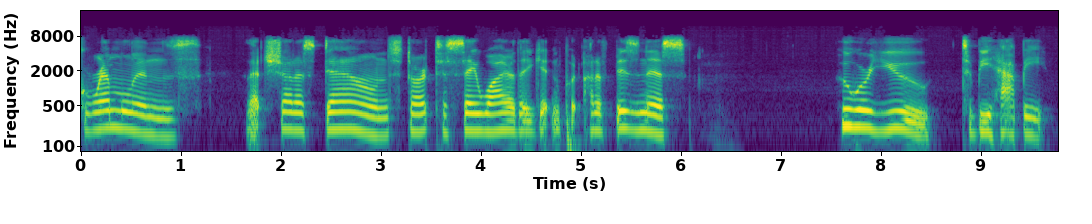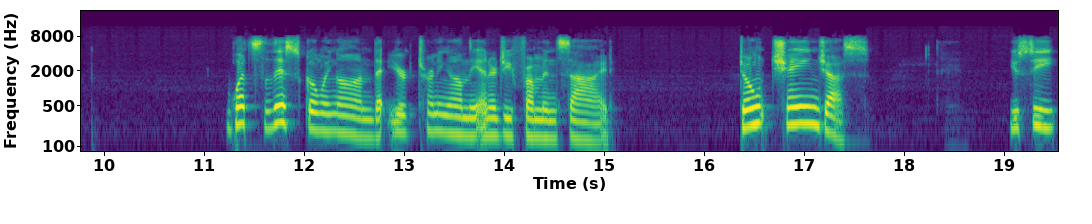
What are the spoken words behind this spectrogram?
gremlins that shut us down start to say, Why are they getting put out of business? Who are you to be happy? What's this going on that you're turning on the energy from inside? Don't change us. You see,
